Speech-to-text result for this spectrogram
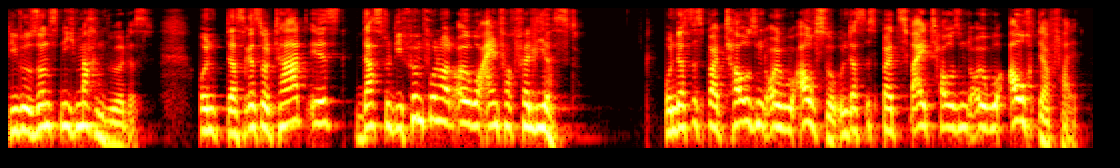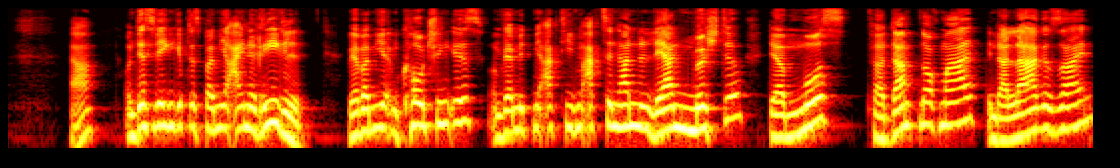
die du sonst nicht machen würdest. Und das Resultat ist, dass du die 500 Euro einfach verlierst. Und das ist bei 1000 Euro auch so. Und das ist bei 2000 Euro auch der Fall. Ja. Und deswegen gibt es bei mir eine Regel. Wer bei mir im Coaching ist und wer mit mir aktiven Aktienhandel lernen möchte, der muss verdammt nochmal in der Lage sein,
